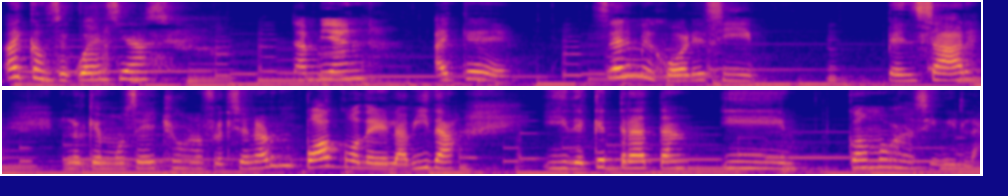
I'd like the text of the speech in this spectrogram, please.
hay consecuencias. También hay que ser mejores y pensar en lo que hemos hecho, reflexionar un poco de la vida y de qué trata y cómo recibirla.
